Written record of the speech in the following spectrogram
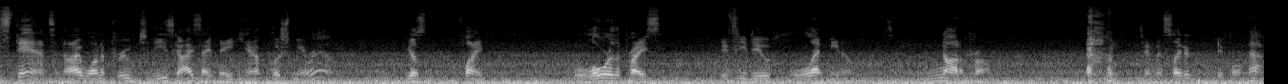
stance and I want to prove to these guys that they can't push me around. He goes, Fine, lower the price. If you do, let me know. I said, Not a problem. 10 minutes later, they phone back.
